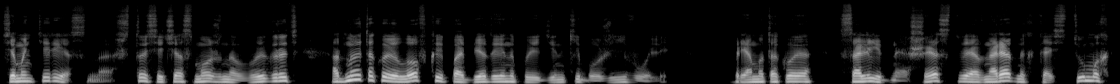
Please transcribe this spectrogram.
Всем интересно, что сейчас можно выиграть одной такой ловкой победой на поединке Божьей воли. Прямо такое солидное шествие в нарядных костюмах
